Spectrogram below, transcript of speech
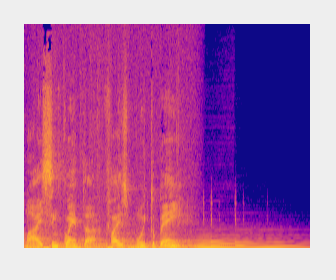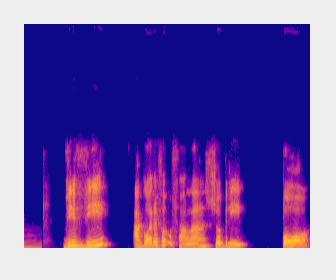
Mais 50 faz muito bem. Vivi, agora vamos falar sobre pó,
